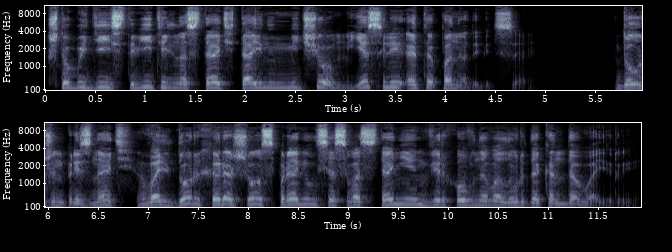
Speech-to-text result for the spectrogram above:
чтобы действительно стать тайным мечом, если это понадобится. Должен признать, Вальдор хорошо справился с восстанием Верховного Лорда Кандавайры.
